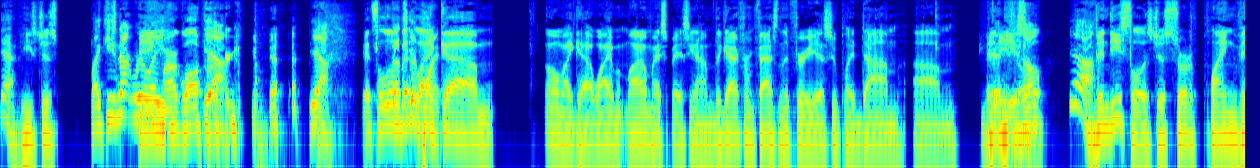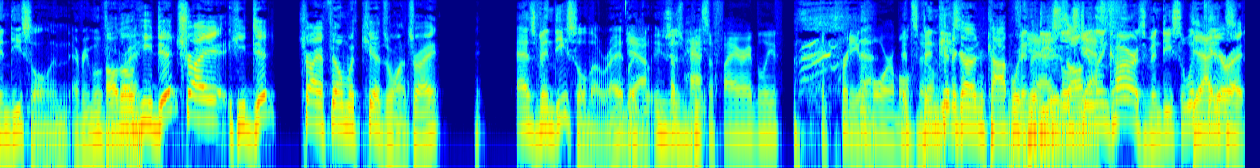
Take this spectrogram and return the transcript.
Yeah, he's just Like he's not really Mark Wahlberg. Yeah, yeah. It's a little That's bit good like, um, oh my god, why, why am I spacing on? The guy from Fast and the Furious who played Dom, um, Vin Diesel? Yeah. Vin Diesel is just sort of playing Vin Diesel in every movie. Although right? he did try, he did try a film with kids once, right? As Vin Diesel though, right? Yeah, he's the just pacifier, I believe. It's a pretty Yeah, horrible. It's film. Vin Diesel. Kindergarten Cop with Vin Vin Diesel Diesel. stealing Yes. cars. Vin Diesel with yeah, kids. you're right.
